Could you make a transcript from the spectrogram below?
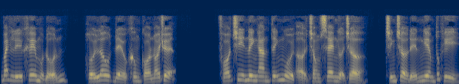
Bách Lý Khê một đốn, hồi lâu đều không có nói chuyện. Phó Chi Ninh an tĩnh ngồi ở trong xe ngựa chờ, chính chờ đến nghiêm túc khi,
